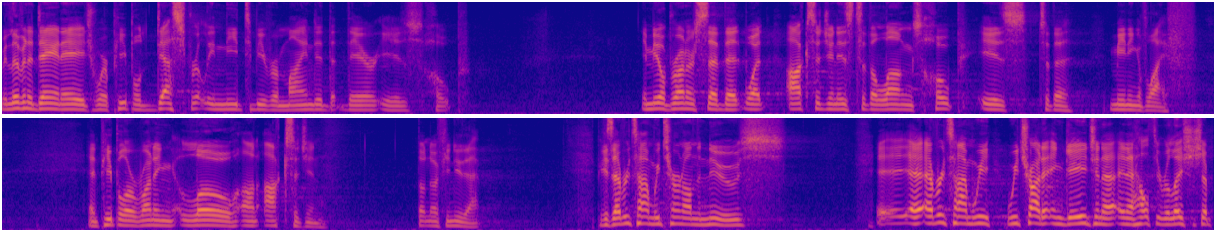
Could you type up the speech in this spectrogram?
We live in a day and age where people desperately need to be reminded that there is hope. Emil Brunner said that what oxygen is to the lungs, hope is to the meaning of life. And people are running low on oxygen. Don't know if you knew that. Because every time we turn on the news, Every time we, we try to engage in a, in a healthy relationship,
